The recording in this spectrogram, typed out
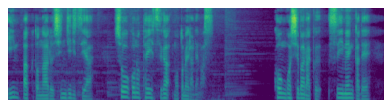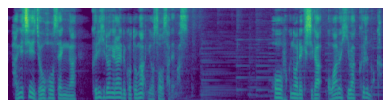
インパクトのある新事実や証拠の提出が求められます。今後しばらく水面下で激しい情報戦が繰り広げられることが予想されます。報復の歴史が終わる日は来るのか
